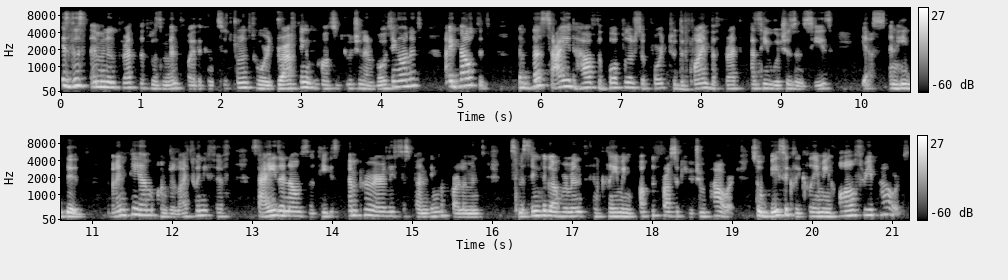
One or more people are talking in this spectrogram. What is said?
Is this imminent threat that was meant by the constituents who were drafting the constitution and voting on it? I doubt it. But does Saied have the popular support to define the threat as he wishes and sees? Yes, and he did. 9 p.m. on July 25th, Saied announced that he is temporarily suspending the parliament, dismissing the government, and claiming public prosecution power. So basically, claiming all three powers.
